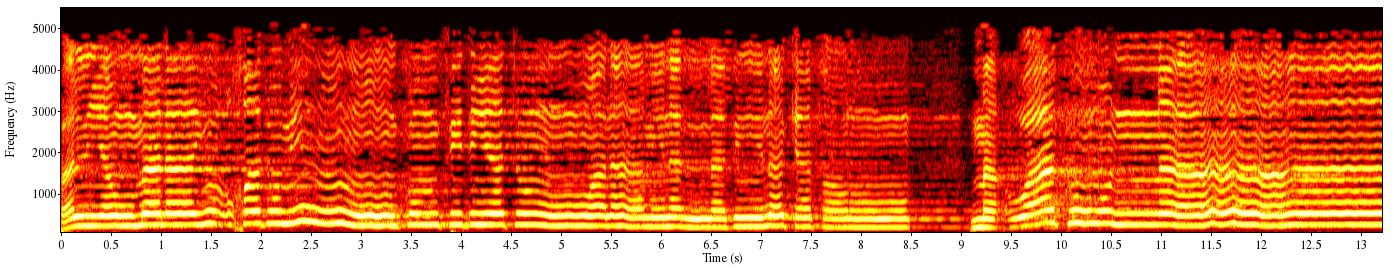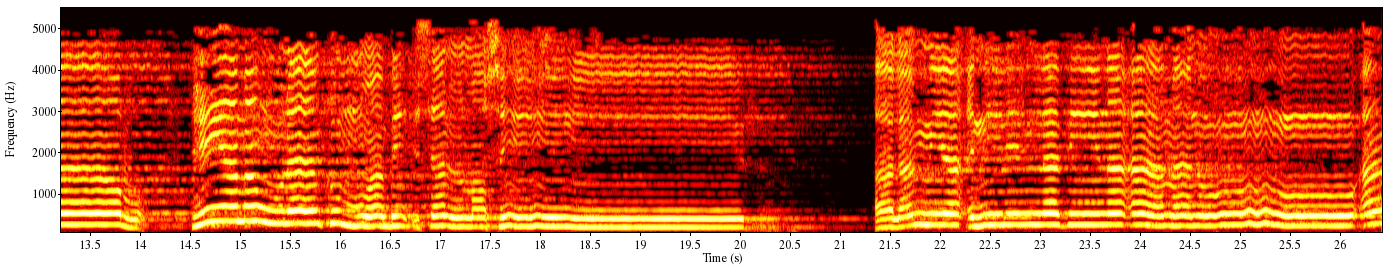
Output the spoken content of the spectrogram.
فاليوم لا يؤخذ منكم فدية ولا من الذين كفروا. مأواكم النار. هي مولاكم وبئس المصير. ألم يأن للذين آمنوا أن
